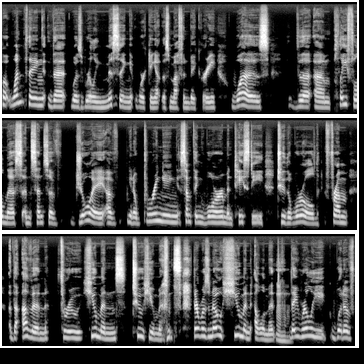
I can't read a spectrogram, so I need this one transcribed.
But one thing that was really missing working at this muffin bakery was the um, playfulness and sense of joy of you know bringing something warm and tasty to the world from the oven through humans to humans. There was no human element. Mhm. They really would have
